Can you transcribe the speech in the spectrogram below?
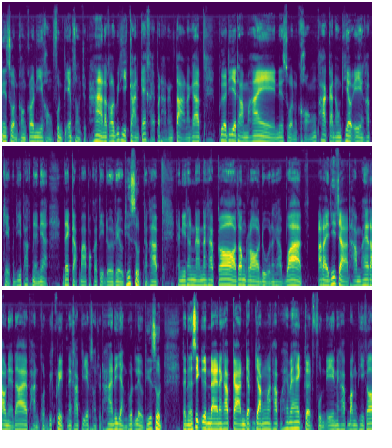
ในส่วนของกรณีของฝุ่น PM 2.5 แล้วก็วิธีการแก้ไขปัญหาต่างๆนะครับ เพื่อที่จะทำให้ในส่วนของภาคการท่องเที่ยวเองครับเขตพื้นที่ภาคเหนือเนี่ยได้กลับมาปกติโดยเร็วที่สุดนะครับทั้งนี้ทั้งนั้นนะครับก็ต้องรอดูนะครับว่า อะไรที่จะทำให้เราเนี่ยได้ผ่านพ้นวิกฤตนะครับ PM 2.5 ได้อย่างรวดเร็วที่สุด แต่เหนือสิ่งอื่นใดนะครับ การยับยั้งนะครับให้ไม่ให้เกิดฝุ่นเองนะครับ บางทีก็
